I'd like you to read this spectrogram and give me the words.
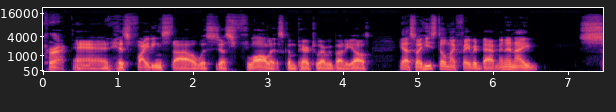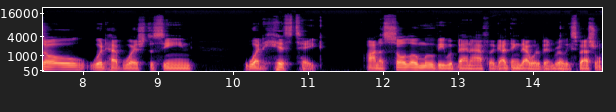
Correct. and his fighting style was just flawless compared to everybody else. Yeah, so he's still my favorite Batman, and I so would have wished to seen what his take on a solo movie with Ben Affleck. I think that would have been really special.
